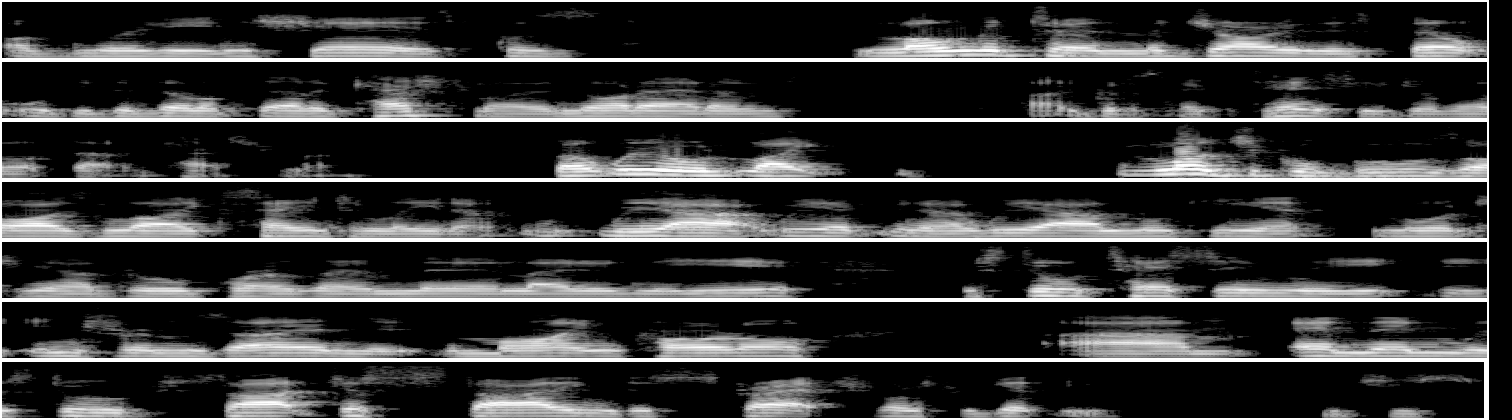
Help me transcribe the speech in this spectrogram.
of Meridian shares because longer term, the majority of this belt will be developed out of cash flow, not out of, uh, I've got to say, potentially developed out of cash flow. But we will like logical bullseyes like Saint Helena. We are, we are, you know, we are looking at launching our drill program there later in the year. We're still testing the, the interim zone, the, the mine corridor. Um, and then we're still start just starting to scratch once we get the, which is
